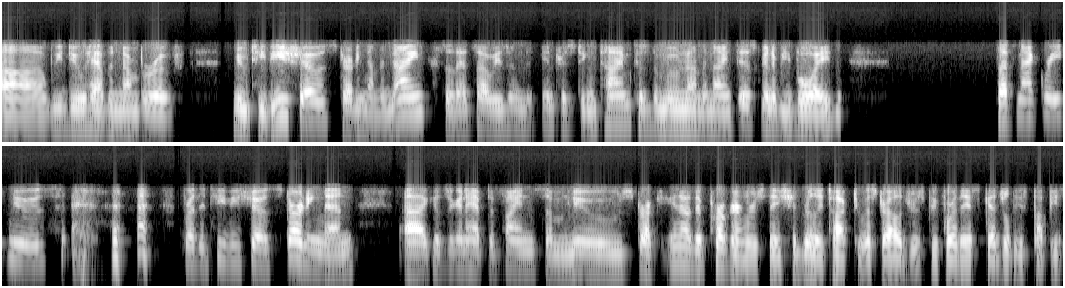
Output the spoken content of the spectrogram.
Uh, we do have a number of new TV shows starting on the 9th, so that's always an interesting time because the moon on the 9th is going to be void. So that's not great news for the TV shows starting then because uh, they're going to have to find some new structure. You know, the programmers, they should really talk to astrologers before they schedule these puppies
